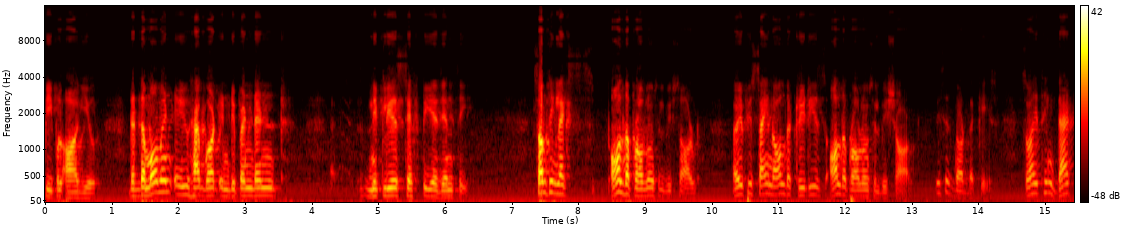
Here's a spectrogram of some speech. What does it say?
people argue that the moment you have got independent nuclear safety agency, something like all the problems will be solved. Uh, if you sign all the treaties, all the problems will be solved. This is not the case. So I think that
